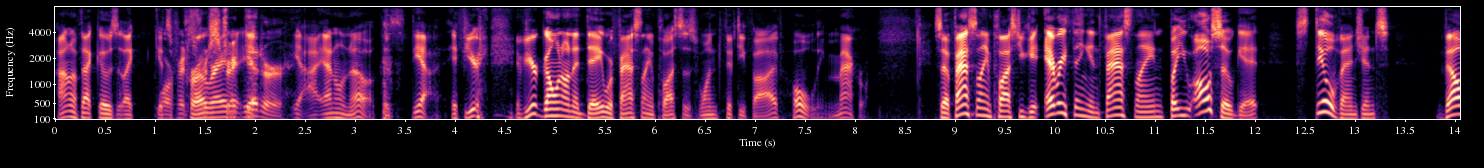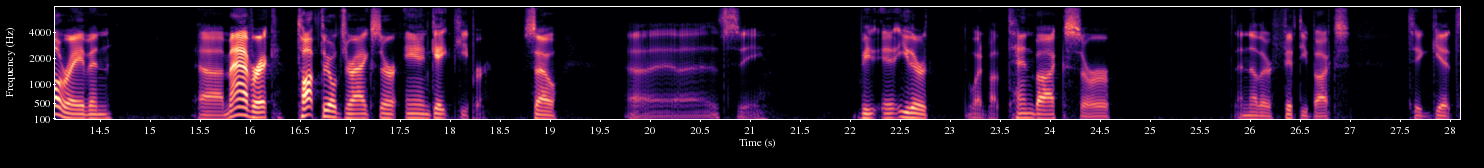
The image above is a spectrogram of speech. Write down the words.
I don't know if that goes like gets it's prorated. yeah, or- yeah, I, I don't know because yeah, if you're if you're going on a day where fast lane plus is 155, holy mackerel! So fast lane plus, you get everything in fast lane, but you also get Steel Vengeance, Valravn, uh, Maverick, Top Thrill Dragster, and Gatekeeper. So uh, let's see, be either what about ten bucks or another fifty bucks to get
